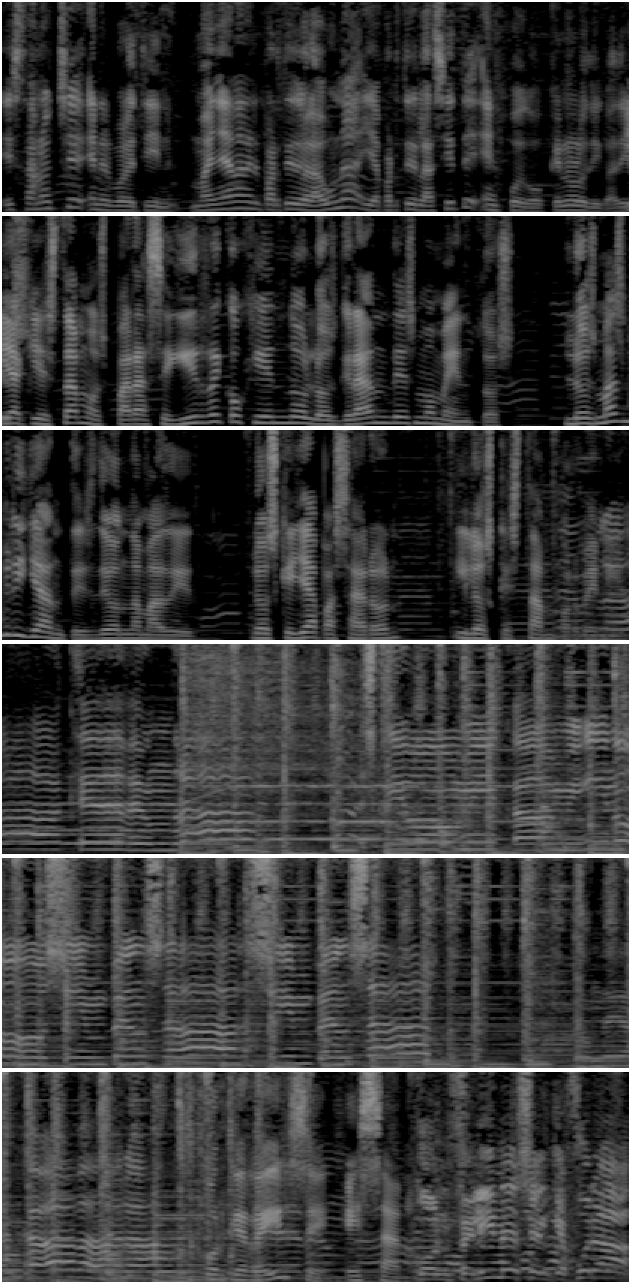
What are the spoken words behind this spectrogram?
Esta noche en el boletín. Mañana en el partido de la una y a partir de las 7 en juego. Que no lo diga. Adiós. Y aquí estamos para seguir recogiendo los grandes momentos, los más brillantes de Onda Madrid, los que ya pasaron y los que están por venir. Porque reírse es sano. Con Felines, el que fuera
